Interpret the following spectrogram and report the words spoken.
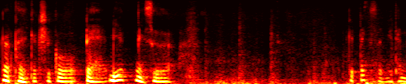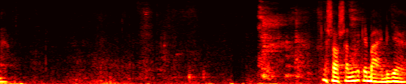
các thầy, các sư cô trẻ biết ngày xưa cái text là như thế nào. Nó so sánh với cái bài bây giờ.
